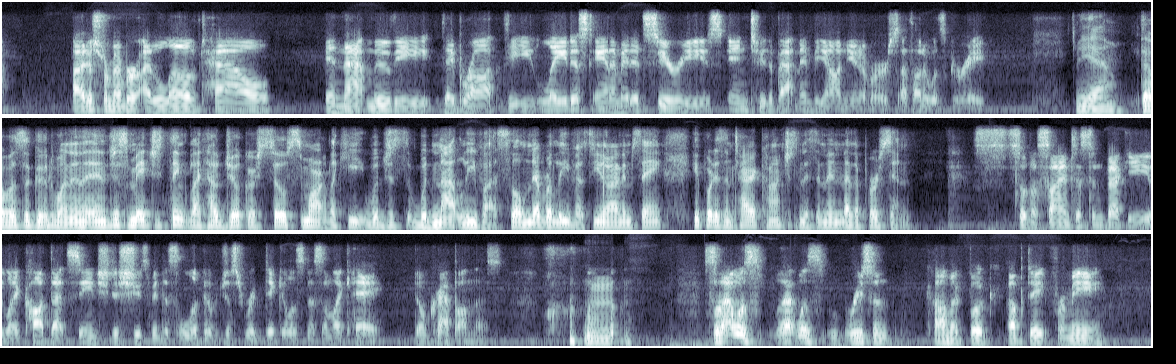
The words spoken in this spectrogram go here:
I just remember I loved how in that movie they brought the latest animated series into the Batman Beyond universe. I thought it was great. Yeah, that was a good one, and, and it just made you think like how Joker's so smart. Like he would just would not leave us. He'll never leave us. You know what I'm saying? He put his entire consciousness in another person. So the scientist and Becky like caught that scene. She just shoots me this look of just ridiculousness. I'm like, hey, don't crap on this. Mm. So that was that was recent comic book update for me.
